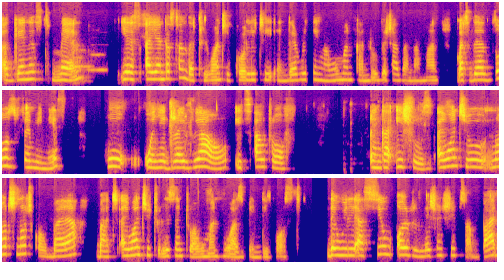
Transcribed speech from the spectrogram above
against men yes i understand that we want equality and everything a woman can do better than a man but there are those feminists who when you drive yao it's out of anger issues i want you not not kwa ubaya but i want you to listen to a woman who has been divorced they will assume all relationships are bad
